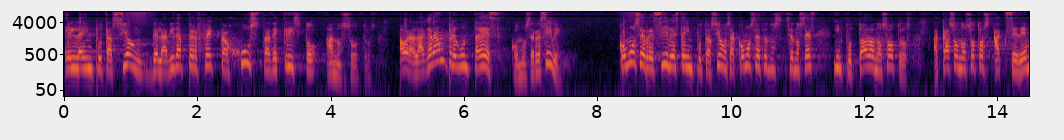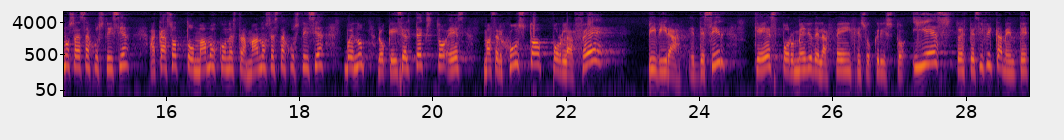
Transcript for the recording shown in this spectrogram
en la imputación de la vida perfecta justa de Cristo a nosotros. Ahora, la gran pregunta es, ¿cómo se recibe? ¿Cómo se recibe esta imputación? O sea, ¿cómo se nos, se nos, es imputado a nosotros? ¿Acaso nosotros accedemos a esa justicia? ¿Acaso tomamos con nuestras manos esta justicia? Bueno, lo que dice el texto es, más el justo por la fe vivirá. Es decir, que es por medio de la fe en Jesucristo. Y esto específicamente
